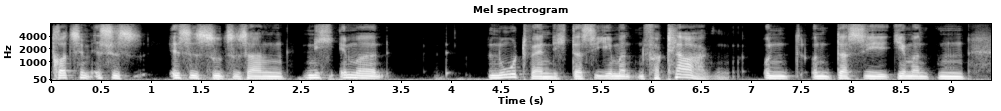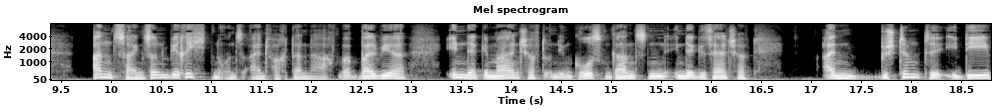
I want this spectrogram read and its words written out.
trotzdem ist es, ist es sozusagen nicht immer notwendig, dass sie jemanden verklagen und, und dass sie jemanden anzeigen, sondern wir richten uns einfach danach, weil wir in der Gemeinschaft und im großen Ganzen in der Gesellschaft eine bestimmte Idee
